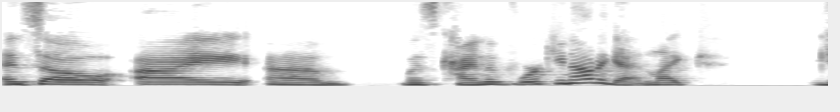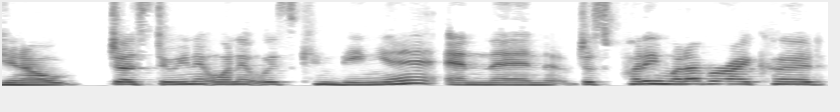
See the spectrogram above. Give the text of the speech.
And so I um, was kind of working out again, like, you know, just doing it when it was convenient, and then just putting whatever I could,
